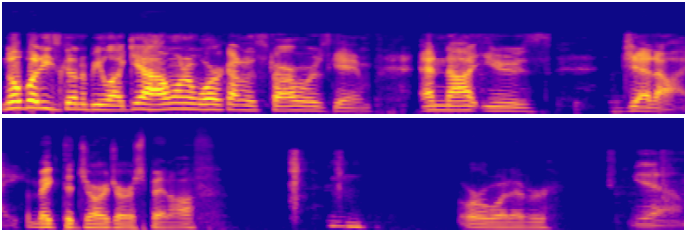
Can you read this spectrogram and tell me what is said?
Nobody's gonna be like, yeah, I want to work on a Star Wars game and not use Jedi. make the jar jar spinoff Mm. or whatever Yeah.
